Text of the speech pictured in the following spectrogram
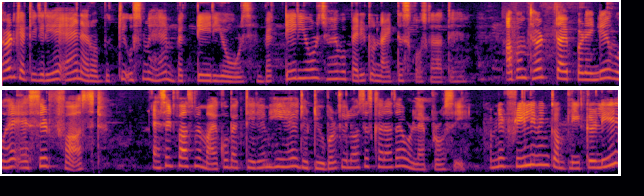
थर्ड कैटेगरी है एन एरोबिक की, उसमें है बैक्टीरियोर्स बैक्टीरियोर्स जो है वो पेरिटोनाइटिस कॉज कराते हैं। अब हम थर्ड टाइप पढ़ेंगे, वो है एसिड फास्ट एसिड फास्ट में माइकोबैक्टीरियम ही है जो ट्यूबर क्लोसिस कराता है और लेप्रोसी हमने फ्री लिविंग कंप्लीट कर लिए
